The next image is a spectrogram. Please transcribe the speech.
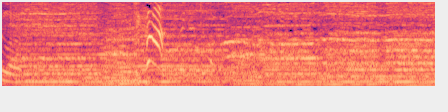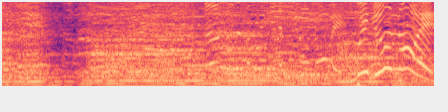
do know it.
